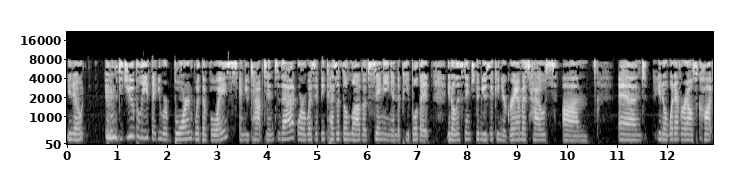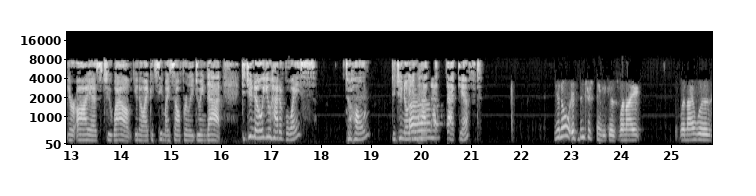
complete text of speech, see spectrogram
you know, did you believe that you were born with a voice and you tapped into that? Or was it because of the love of singing and the people that, you know, listening to the music in your grandma's house, um, and, you know, whatever else caught your eye as to, wow, you know, I could see myself really doing that. Did you know you had a voice to hone? Did you know you had Um, that, that gift? You know, it's interesting because when I when I was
